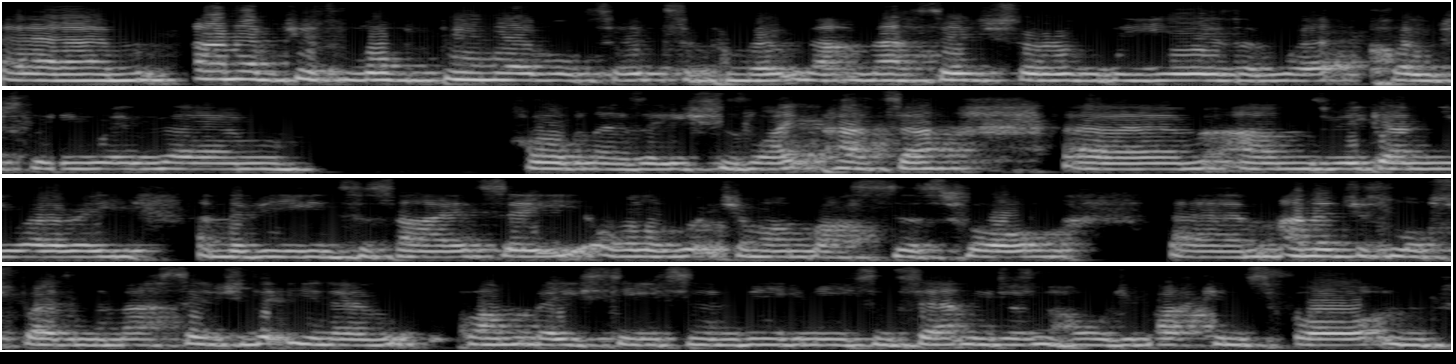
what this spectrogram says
Um, and I've just loved being able to, to promote that message. So over the years, I've worked closely with um, organisations like PETA um, and Veganuary and the Vegan Society, all of which I'm ambassadors for. Um, and I just love spreading the message that, you know, plant-based eating and vegan eating certainly doesn't hold you back in sport and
